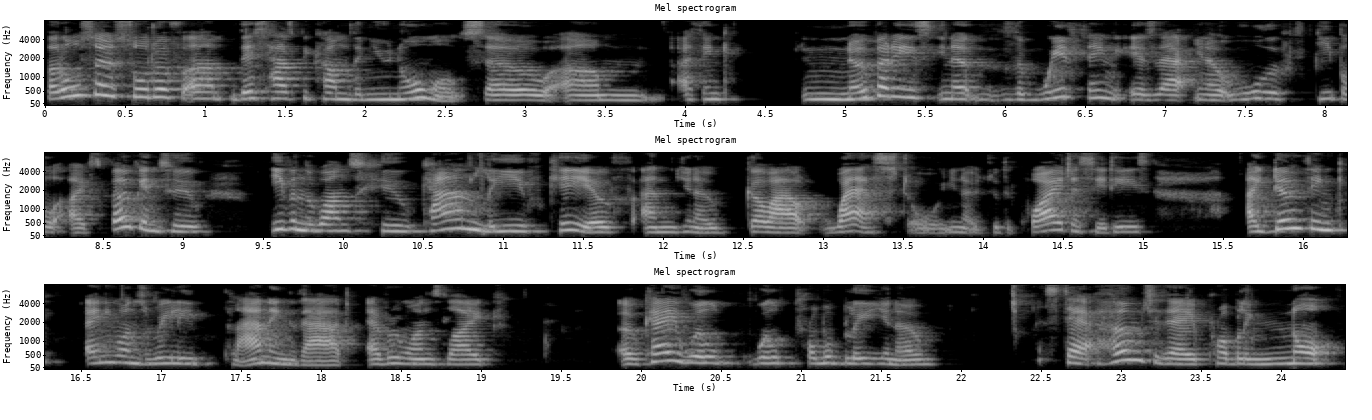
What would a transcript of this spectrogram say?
but also sort of um, this has become the new normal. So um, I think nobody's, you know, the weird thing is that, you know, all the people I've spoken to, even the ones who can leave Kiev and, you know, go out west or, you know, to the quieter cities, I don't think anyone's really planning that. Everyone's like, okay, we'll we'll probably, you know, stay at home today, probably not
